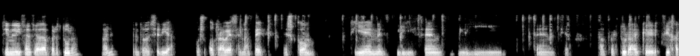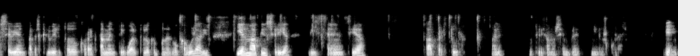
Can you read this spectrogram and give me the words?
tiene licencia de apertura, ¿vale? Entonces sería, pues otra vez en la P, SCOM tiene licencia apertura, hay que fijarse bien para escribir todo correctamente, igual que lo que pone el vocabulario, y el mapping sería licencia apertura, ¿vale? Utilizamos siempre minúsculas. Bien,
